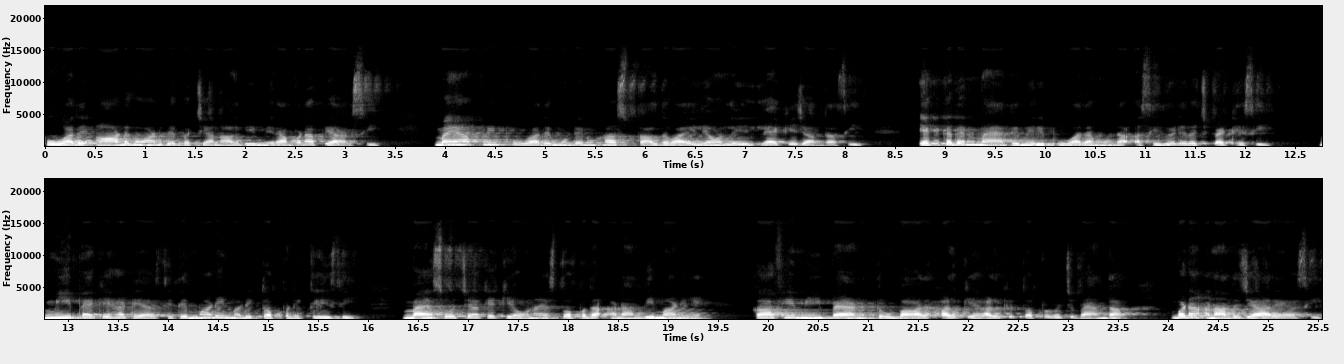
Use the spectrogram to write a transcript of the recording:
ਭੂਆ ਦੇ ਆਂਢ ਗੁਆਂਢ ਦੇ ਬੱਚਿਆਂ ਨਾਲ ਵੀ ਮੇਰਾ ਬੜਾ ਪਿਆਰ ਸੀ। ਮੈਂ ਆਪਣੀ ਭੂਆ ਦੇ ਮੁੰਡੇ ਨੂੰ ਹਸਪਤਾਲ ਦਵਾਈ ਲਿਆਉਣ ਲਈ ਲੈ ਕੇ ਜਾਂਦਾ ਸੀ। ਇੱਕ ਦਿਨ ਮੈਂ ਤੇ ਮੇਰੀ ਭੂਆ ਦਾ ਮੁੰਡਾ ਅਸੀਂ ਵਿਹੜੇ ਵਿੱਚ ਬੈਠੇ ਸੀ। ਮੀਂਹ ਪੈ ਕੇ ਹਟਿਆ ਸੀ ਤੇ ਮਾੜੀ ਮਾੜੀ ਧੁੱਪ ਨਿਕਲੀ ਸੀ। ਮੈਂ ਸੋਚਿਆ ਕਿ ਕਿਉਂ ਨਾ ਇਸ ਧੁੱਪ ਦਾ ਆਨੰਦ ਹੀ ਮਾਣੀਏ। ਕਾਫੀ ਮੀਂਹ ਪੈਣ ਤੋਂ ਬਾਅਦ ਹਲਕੇ ਹਲਕੇ ਧੁੱਪ ਵਿੱਚ ਬਹਿਣ ਦਾ ਬੜਾ ਆਨੰਦ ਜਿਹਾ ਆ ਰਿਹਾ ਸੀ।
